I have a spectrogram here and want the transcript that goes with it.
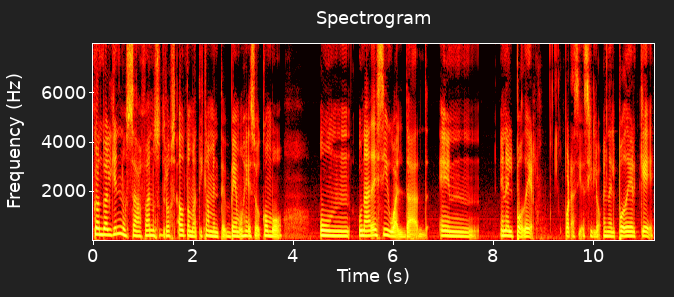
Cuando alguien nos zafa, nosotros automáticamente vemos eso como una desigualdad en, el poder, por así decirlo, en el poder que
